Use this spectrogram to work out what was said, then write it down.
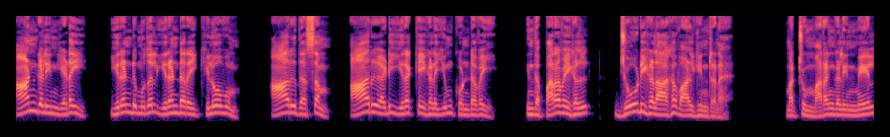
ஆண்களின் எடை இரண்டு முதல் இரண்டரை கிலோவும் ஆறு தசம் ஆறு அடி இறக்கைகளையும் கொண்டவை. இந்த பறவைகள் ஜோடிகளாக வாழ்கின்றன. மற்றும் மரங்களின் மேல்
